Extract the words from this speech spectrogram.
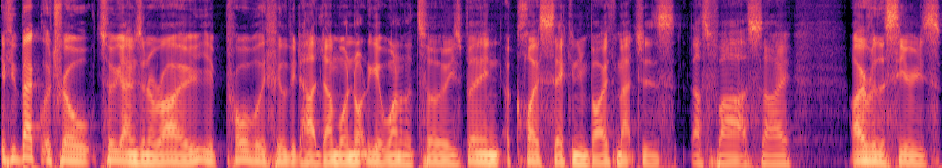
if you back Latrell two games in a row, you probably feel a bit hard done by not to get one of the two. He's been a close second in both matches thus far. So over the series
